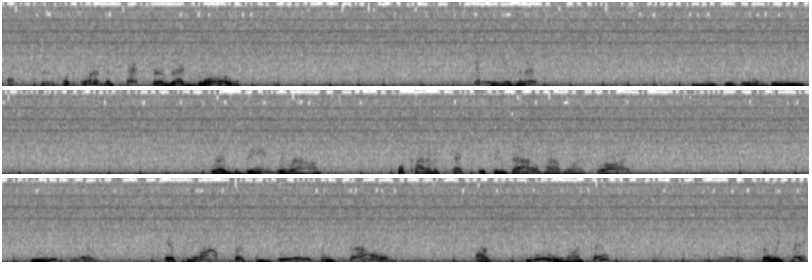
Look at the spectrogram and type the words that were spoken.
textures. What, what is the texture of that glue? Sticky, isn't it? And these little beans. Spread the beans around. What kind of a texture do you think that'll have when it dries? Hmm? It's rough, but the beans themselves are smooth, aren't they? So we take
